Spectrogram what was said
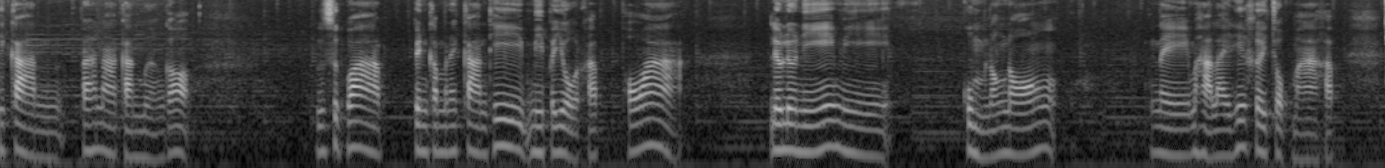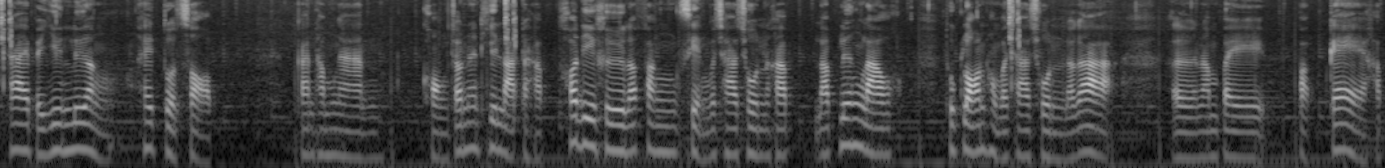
ธิการพัฒนาการเมืองก็ รู้สึกว่าเป็นกรรมธิการที่มีประโยชน์ครับ เพราะว่าเร็วๆนี้มีกลุ่มน้องๆในมหาลัยที่เคยจบมาครับ ได้ไปยื่นเรื่องให้ตรวจสอบการทำงานของเจ้าหน้าที่รัฐนะครับ ข้อดีคือรับฟังเสียงประชาชนนะครับ รับเรื่องราว ทุกร้อนของประชาชนแล้วก็นำไปปรับแก้ครับ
